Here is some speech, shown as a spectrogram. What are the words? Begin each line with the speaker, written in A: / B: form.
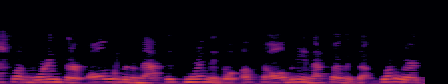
A: flash flood warnings that are all over the map this morning. They go up to Albany, and that's why we've got flood alerts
